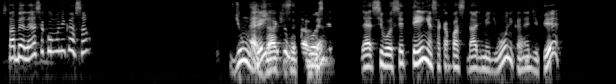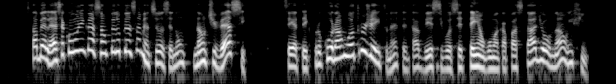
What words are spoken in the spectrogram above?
Estabelece a comunicação. De um é, jeito já que você tá você, vendo. É, se você tem essa capacidade mediúnica, né, de ver, estabelece a comunicação pelo pensamento. Se você não, não tivesse, você ia ter que procurar um outro jeito, né? Tentar ver se você tem alguma capacidade ou não, enfim.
